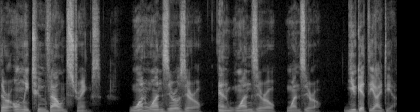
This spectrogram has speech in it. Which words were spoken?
there are only two valid strings. 1100 and 1010. You get the idea.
